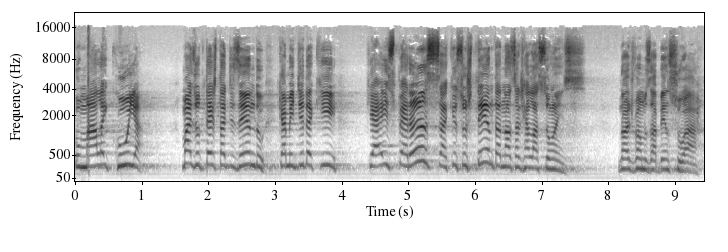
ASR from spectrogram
com mala e cuia. Mas o texto está dizendo que à medida que, que é a esperança que sustenta nossas relações, nós vamos abençoar,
